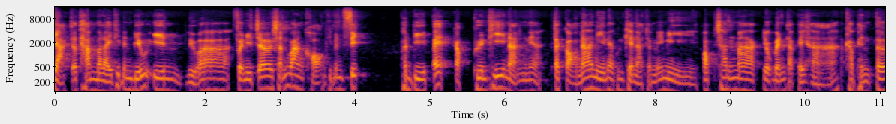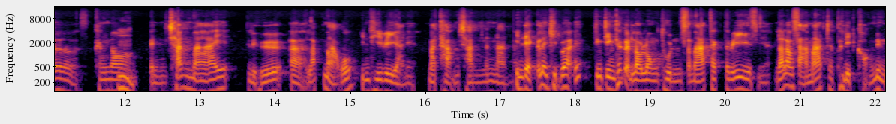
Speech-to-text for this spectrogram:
อยากจะทำอะไรที่เป็น built-in หรือว่าเฟอร์นิเจอร์ชั้นวางของที่มันฟิตพอดีเป๊ะกับพื้นที่นั้นเนี่ยแต่ก่อนหน้านี้เนี่ยคุณเคนอาจจะไม่มีoption มาก ยกเว้นแต่ไปหา carpenter ข้างนออืมเป็นช่างไม้ หรือเอ่อรับเหมา interior เนี่ย มาทำชั้นนั้นๆ Index ก็เลยคิดว่าเอ๊ะจริงๆ ถ้าเกิดเราลงทุน Smart Factories เนี่ยแล้วเราสามารถจะผลิตของหนึ่ง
